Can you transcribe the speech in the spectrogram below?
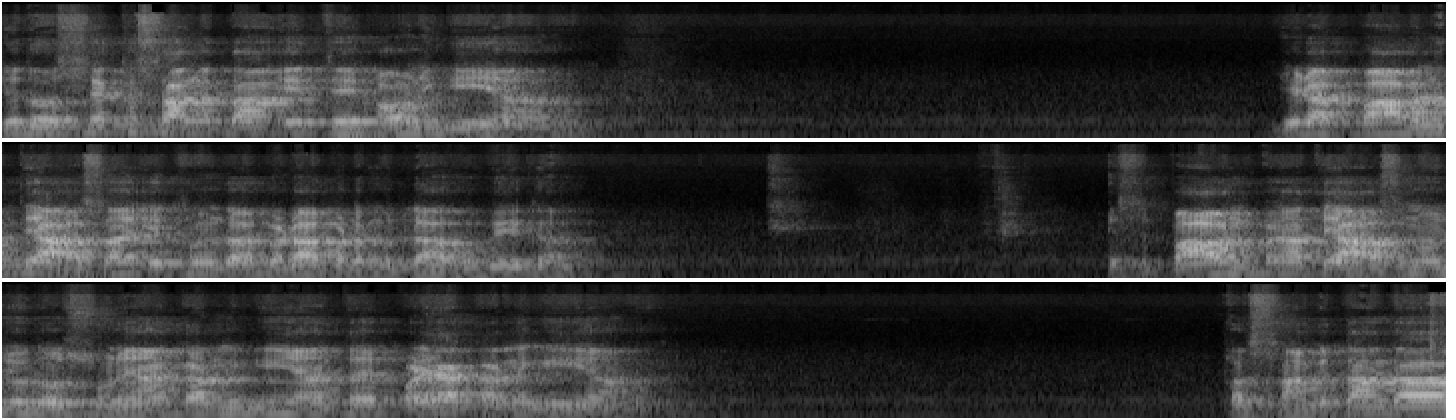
ਜਦੋਂ ਸਿੱਖ ਸੰਗਤਾਂ ਇੱਥੇ ਆਉਣਗੀਆਂ, ਜਿਹੜਾ ਪਾਵਨ ਇਤਿਹਾਸ ਆ, ਇਥੋਂ ਦਾ ਬੜਾ ਬੜਮੁੱਲਾ ਹੋਵੇਗਾ। ਇਸ ਪਾਵਨ ਇਤਿਹਾਸ ਨੂੰ ਜਦੋਂ ਸੁਣਿਆ ਕਰਨਗੀਆਂ ਤੇ ਪੜਿਆ ਕਰਨਗੀਆਂ, ਤਾਂ ਸੰਗਤਾਂ ਦਾ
